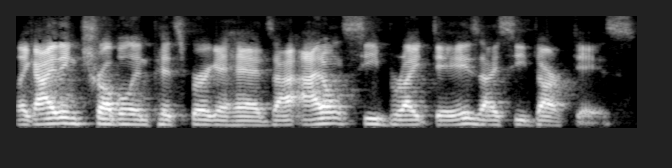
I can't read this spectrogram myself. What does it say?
Like I think trouble in Pittsburgh ahead. I, I don't see bright days. I see dark days.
